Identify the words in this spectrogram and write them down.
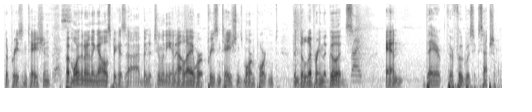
the presentation, Yes. but more than anything else, because I've been to too many in LA where presentation's more important than delivering the goods. Right. And their their food was exceptional.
